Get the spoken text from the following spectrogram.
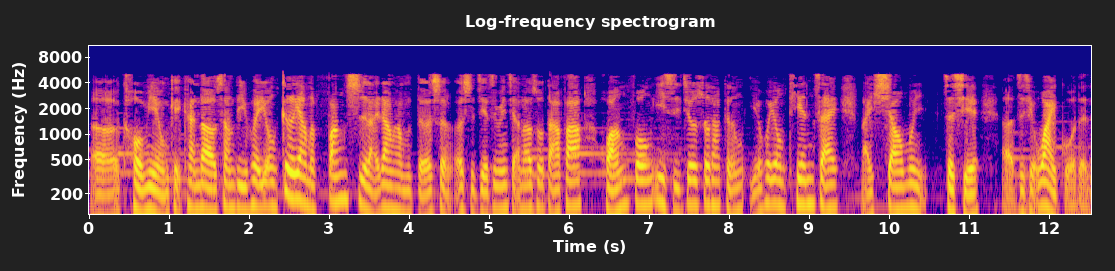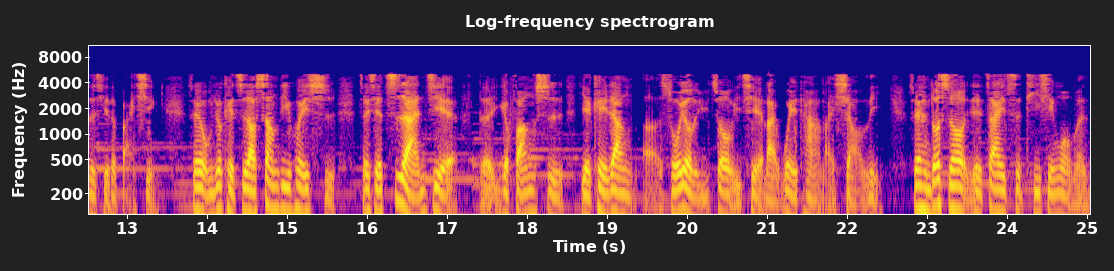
呃后面我们可以看到，上帝会用各样的方式来让他们得胜。二十节这边讲到说，打发黄蜂，意思就是说他可能也会用天灾来消灭这些呃这些外国的这些的百姓。所以我们就可以知道，上帝会使这些自然界的一个方式，也可以让呃所有的宇宙一切来为他来效力。所以很多时候也再一次提醒我们，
